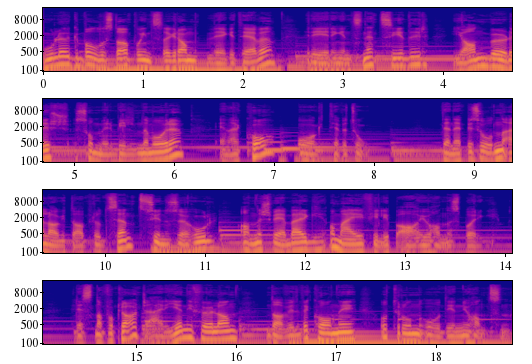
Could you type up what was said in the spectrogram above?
Olaug Bollestad på Instagram, VGTV, regjeringens nettsider, Jan Bøhlers Sommerbildene våre, NRK og TV 2. Denne episoden er laget av produsent Syne Søhol, Anders Weberg og meg, Philip A. Johannesborg. Resten av Forklart er Jenny Føland, David Vekoni og Trond Odin Johansen.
